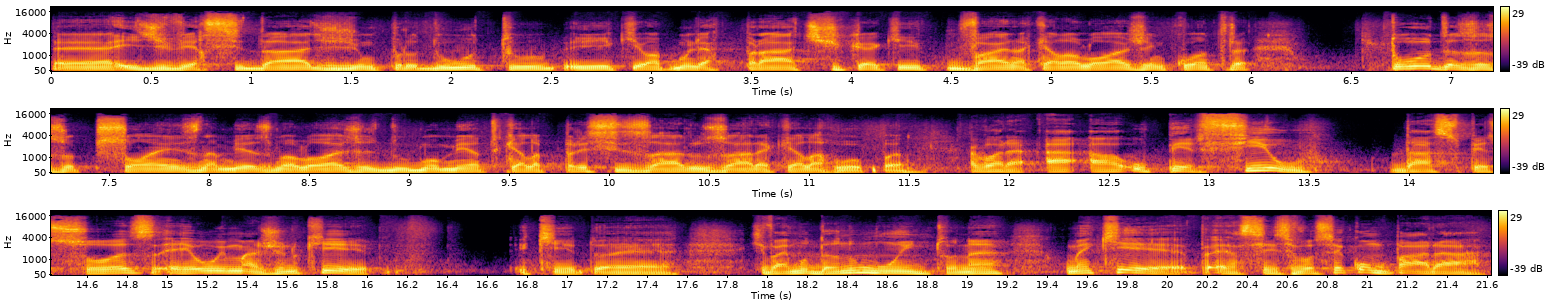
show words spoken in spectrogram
é, e diversidade de um produto e que uma mulher prática que vai naquela loja encontra todas as opções na mesma loja do momento que ela precisar usar aquela roupa. Agora, a, a, o perfil das pessoas, eu imagino que que, é, que vai mudando muito, né? Como é que, é, assim, se você comparar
